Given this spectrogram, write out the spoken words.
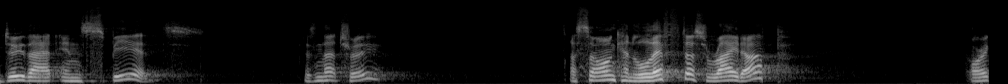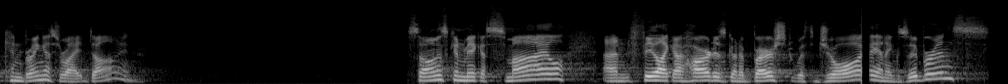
do that in spades. Isn't that true? A song can lift us right up, or it can bring us right down. Songs can make us smile and feel like our heart is going to burst with joy and exuberance.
